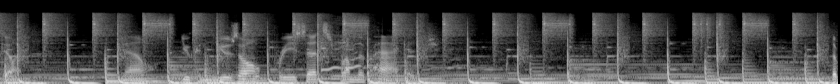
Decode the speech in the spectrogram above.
Done. Now, you can use all presets from the package. The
